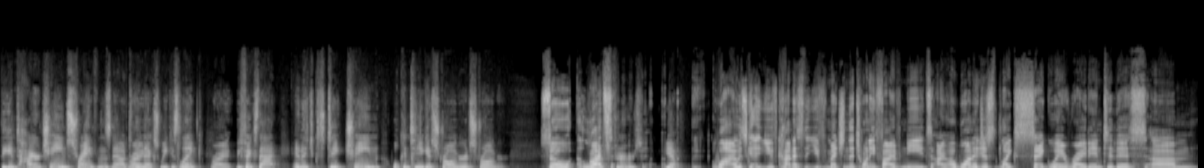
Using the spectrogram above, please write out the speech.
the entire chain strengthens now to right. the next weakest link. Right. We fix that, and the chain will continue to get stronger and stronger. So let's yeah. Well, I was you've kind of you've mentioned the 25 needs. I, I want to just like segue right into this um,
